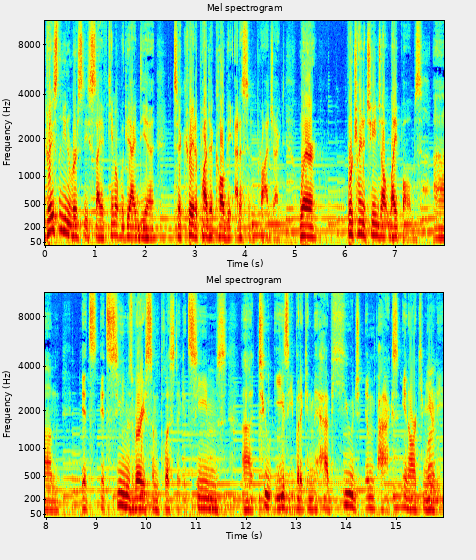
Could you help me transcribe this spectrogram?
Graceland University SIFE came up with the idea to create a project called the Edison Project, where we're trying to change out light bulbs. Um, it's, it seems very simplistic, it seems uh, too easy, but it can have huge impacts in our community.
